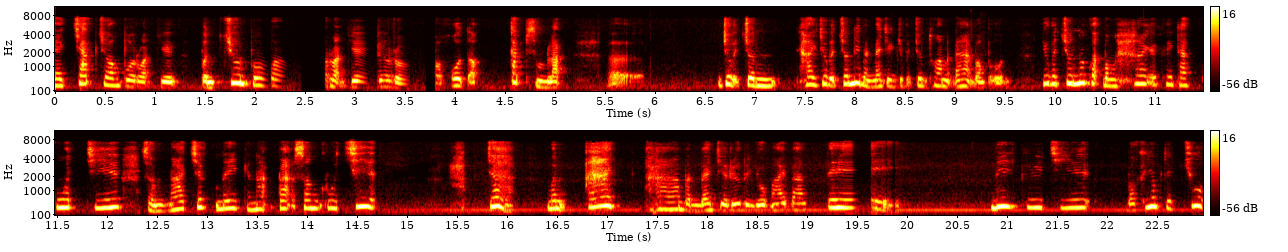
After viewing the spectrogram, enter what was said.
ដែលចាប់ចងពលរដ្ឋយើងបញ្ជូនពលរដ្ឋ យើងរហូតដល់កាប់សម្លាប់យុវជនហើយយុវជននេះមិនមែនជាយុវជនធម្មតាបងប្អូនយុវជននោះគាត់បង្ហាញឲ្យឃើញថាគាត់ជាសមាជិកនៃគណៈបកសង្គ្រោះជាតិចាมันអាចថាមិនមែនជារឿងនយោបាយបានទេនេះគឺជាបើខ្ញុំទៅជួប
